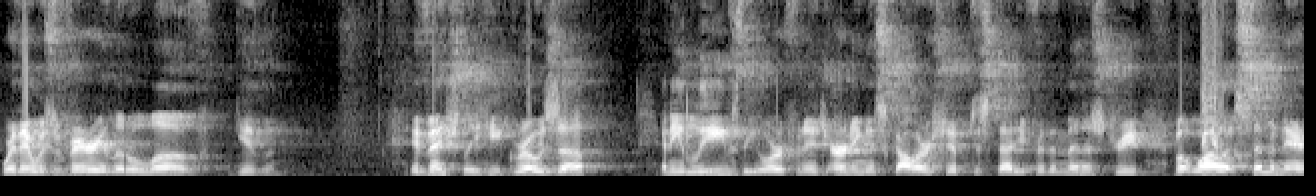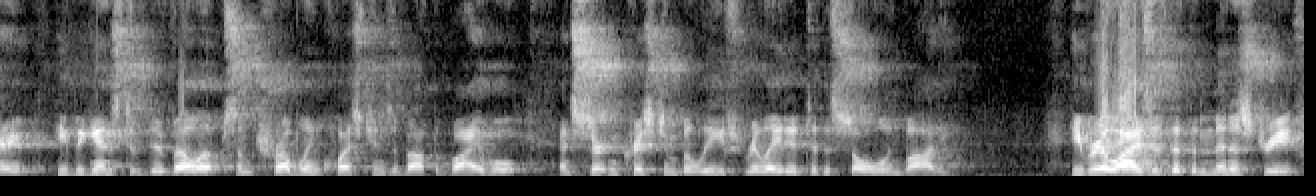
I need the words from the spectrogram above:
where there was very little love given. Eventually, he grows up and he leaves the orphanage, earning a scholarship to study for the ministry. But while at seminary, he begins to develop some troubling questions about the Bible and certain Christian beliefs related to the soul and body. He realizes that the ministry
